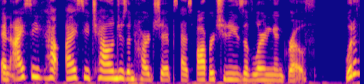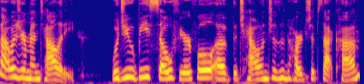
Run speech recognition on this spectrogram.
And i see how i see challenges and hardships as opportunities of learning and growth. What if that was your mentality? Would you be so fearful of the challenges and hardships that come?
